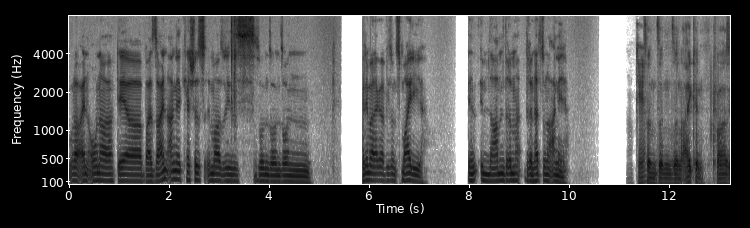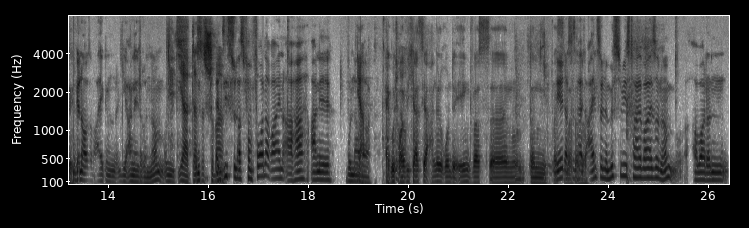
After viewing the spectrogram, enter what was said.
oder einen Owner, der bei seinen Angelcaches immer so dieses, so ein, so ein, so ein, ich nenne mal wie so ein Smiley im, im Namen drin, drin hat, so eine Angel. Okay. So, ein- so, ein- so ein Icon quasi. Genau, so ein Icon, die Angel drin. Ne? Und, Ja, das ist schon Dann mal. siehst du das von vornherein, aha, Angel, wunderbar. Ja gut, Genau. häufig hast du ja Angelrunde irgendwas ähm, und dann nee, das sind halt also. einzelne Mysteries teilweise, ne? aber dann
